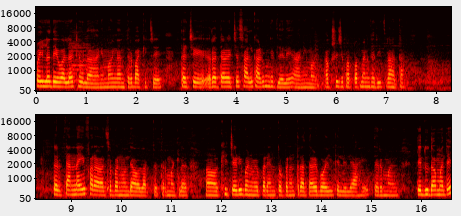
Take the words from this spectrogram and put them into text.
पहिलं देवाला ठेवलं आणि मग नंतर बाकीचे त्याचे रताळ्याचे साल काढून घेतलेले आणि मग अक्षयचे पप्पा पण घरीच राहतात. तर त्यांनाही फराळाचं बनवून द्यावं लागतं. तर म्हटलं खिचडी बनवेपर्यंत तोपर्यंत रताळे बॉईल केलेले आहे. तर मग ते दुधामध्ये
